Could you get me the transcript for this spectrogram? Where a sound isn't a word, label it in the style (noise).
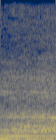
Amen.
